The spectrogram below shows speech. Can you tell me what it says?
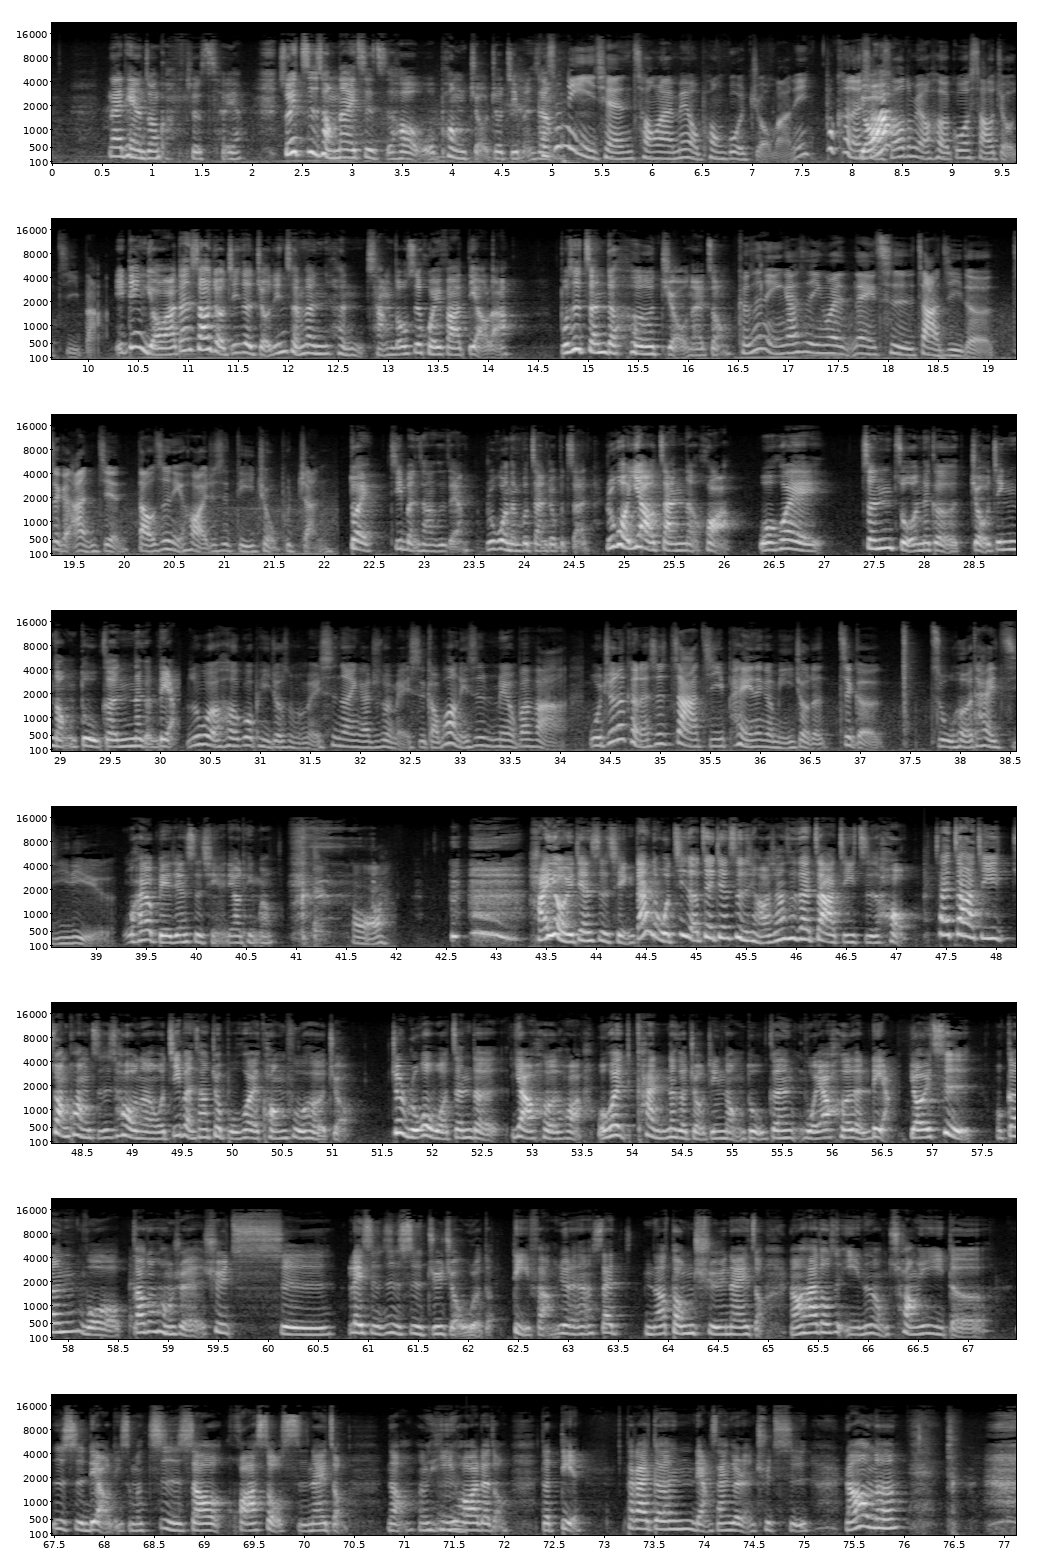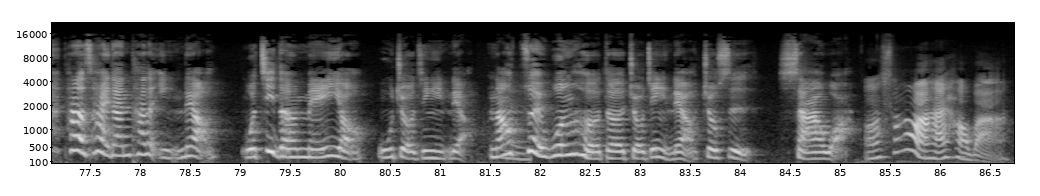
那一天的状况就是这样，所以自从那一次之后，我碰酒就基本上。可是你以前从来没有碰过酒嘛？你不可能小时候都没有喝过烧酒鸡吧？一定有啊，但烧酒鸡的酒精成分很长都是挥发掉啦，不是真的喝酒那种。可是你应该是因为那一次炸鸡的这个案件，导致你后来就是滴酒不沾。对，基本上是这样。如果能不沾就不沾，如果要沾的话，我会。斟酌那个酒精浓度跟那个量。如果有喝过啤酒什么没事，那应该就是会没事。搞不好你是没有办法。我觉得可能是炸鸡配那个米酒的这个组合太激烈了。我还有别件事情，你要听吗？哦，还有一件事情，但是我记得这件事情好像是在炸鸡之后，在炸鸡状况之后呢，我基本上就不会空腹喝酒。就如果我真的要喝的话，我会看那个酒精浓度跟我要喝的量。有一次，我跟我高中同学去吃类似日式居酒屋的地方，有点像在你知道东区那一种，然后它都是以那种创意的日式料理，什么炙烧花寿司那一种，那种很嘻花那种的店，大概跟两三个人去吃，然后呢，它的菜单，它的饮料。我记得没有无酒精饮料，然后最温和的酒精饮料就是沙瓦。哦，沙瓦还好吧？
